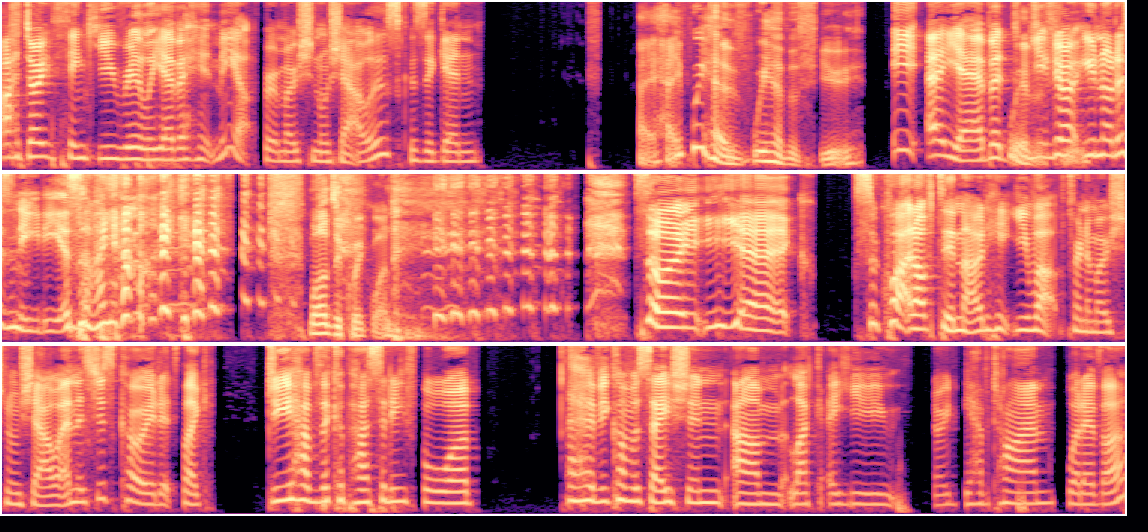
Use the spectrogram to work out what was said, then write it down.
I don't think you really ever hit me up for emotional showers because again, hey, hey we have we have a few uh, yeah, but We have a you don't. You're not as needy as I am. I guess. mine's a quick one so yeah, so quite often I would hit you up for an emotional shower, and it's just code. It's like, do you have the capacity for a heavy conversation? Um, like, are you, you know, do you have time? Whatever.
